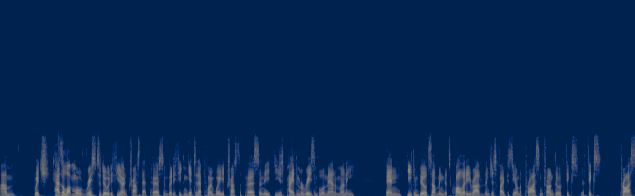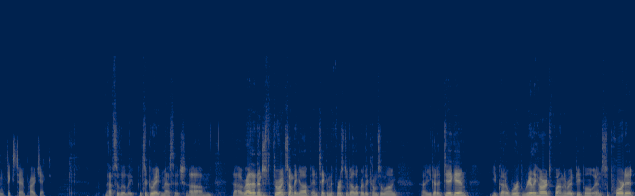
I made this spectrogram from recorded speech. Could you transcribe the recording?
Um, which has a lot more risk to do it if you don't trust that person. But if you can get to that point where you trust the person, you just pay them a reasonable amount of money, then you can build something that's quality rather than just focusing on the price and trying to do a fixed, a fixed price and fixed term project. Absolutely, it's a great message. Um, uh, rather than just throwing something up and taking the first developer that comes along, uh, you got to dig in. You've got to work really hard to find the right people and support it.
